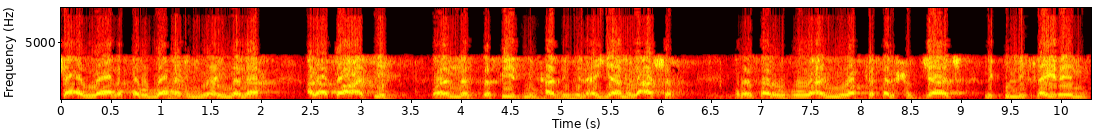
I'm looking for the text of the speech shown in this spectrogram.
Inch'Allah, نسأل الله أن يعيننا على طاعته وأن نستفيد من هذه الأيام العشر. ونسأله أن يوفق الحجاج لكل خير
